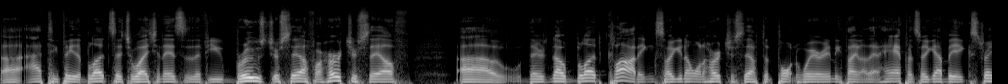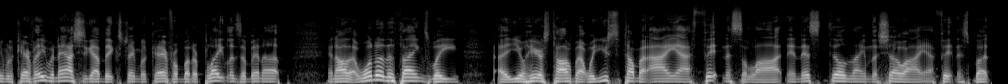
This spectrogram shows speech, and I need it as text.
uh, ITP, the blood situation is, is if you bruised yourself or hurt yourself, uh, there's no blood clotting, so you don't want to hurt yourself to the point where anything like that happens. So you got to be extremely careful. Even now, she's got to be extremely careful. But her platelets have been up and all that. One of the things we uh, you'll hear us talk about, we used to talk about IEI Fitness a lot, and this still the name of the show, IEI Fitness. But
